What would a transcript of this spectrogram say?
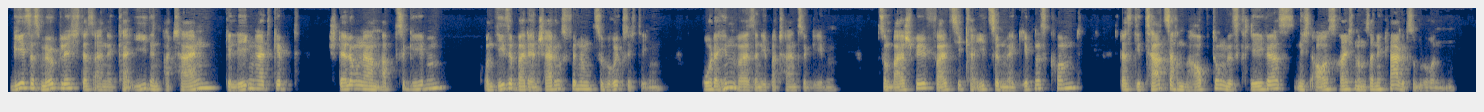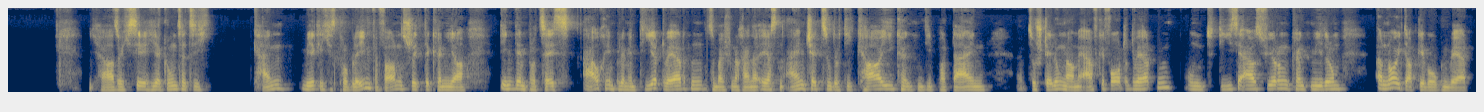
Wie ist es möglich, dass eine KI den Parteien Gelegenheit gibt, Stellungnahmen abzugeben und diese bei der Entscheidungsfindung zu berücksichtigen oder Hinweise an die Parteien zu geben? Zum Beispiel, falls die KI zu dem Ergebnis kommt, dass die Tatsachenbehauptungen des Klägers nicht ausreichen, um seine Klage zu begründen. Ja, also ich sehe hier grundsätzlich kein wirkliches Problem. Verfahrensschritte können ja in dem Prozess auch implementiert werden. Zum Beispiel nach einer ersten Einschätzung durch die KI könnten die Parteien äh, zur Stellungnahme aufgefordert werden und diese Ausführungen könnten wiederum erneut abgewogen werden.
